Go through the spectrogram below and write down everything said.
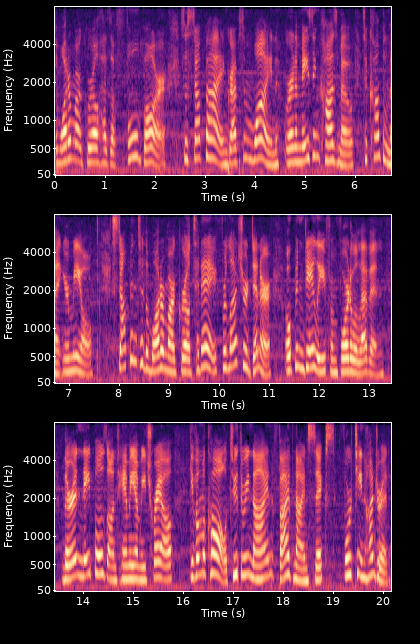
The Watermark Grill has a full bar, so stop by and grab some wine or an amazing Cosmo to complement your meal. Stop into the Watermark Grill today for lunch or dinner, open daily from 4 to 11. They're in Naples on Tamiami Trail. Give them a call, 239 596 1400,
